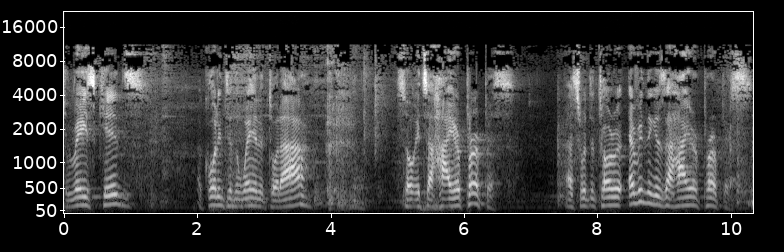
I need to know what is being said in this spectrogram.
to raise kids according to the way of the Torah. So it's a higher purpose. That's what the Torah, everything is a higher purpose.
